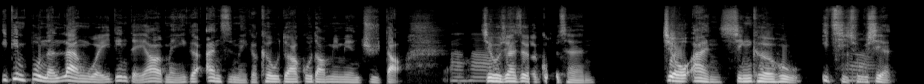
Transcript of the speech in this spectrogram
一定不能烂尾，一定得要每一个案子每个客户都要顾到面面俱到。结果就在这个过程，旧案新客户一起出现。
